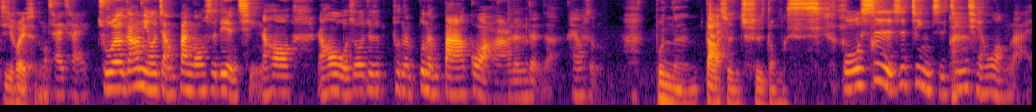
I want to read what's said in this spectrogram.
忌讳什么？你猜猜，除了刚刚你有讲办公室恋情，然后然后我说就是不能不能八卦啊等等的，还有什么？不能大声吃东西。不是，是禁止金钱往来。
